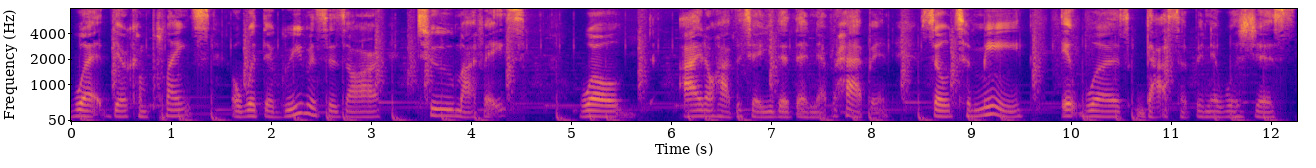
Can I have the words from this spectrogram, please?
what their complaints or what their grievances are to my face. Well, I don't have to tell you that that never happened. So to me, it was gossip and it was just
